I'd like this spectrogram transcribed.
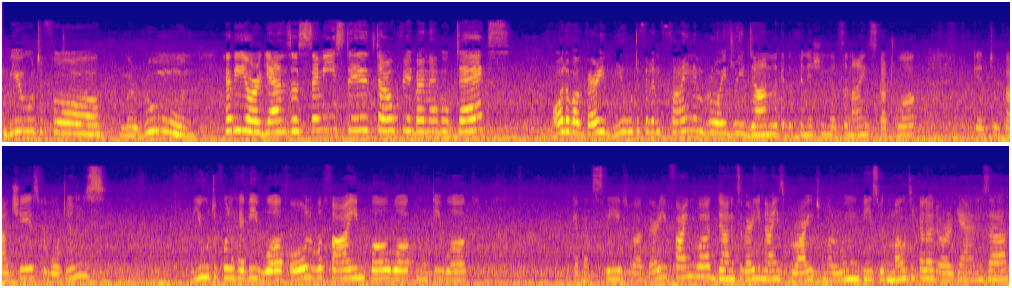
beautiful maroon. Heavy organza semi-stitched outfit by Mehboob Tex. All of over very beautiful and fine embroidery done. Look at the finishing. That's a nice cut work. Get two patches for bottoms. Beautiful heavy work. All over fine pearl work multi work at that sleeves work very fine work done it's a very nice bright maroon piece with multicolored organza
